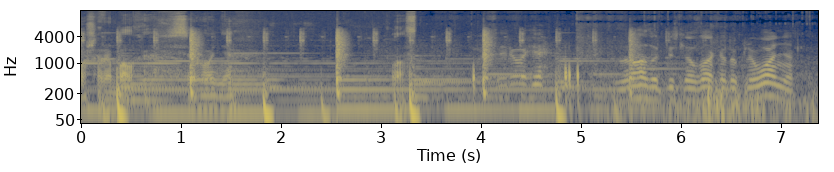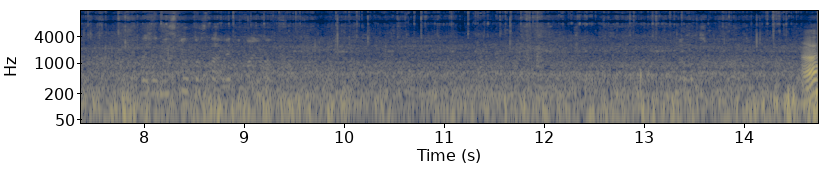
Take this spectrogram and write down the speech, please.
Хороша рибалка сьогодні. Клас. Сереги зразу після закиду клювання. А?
